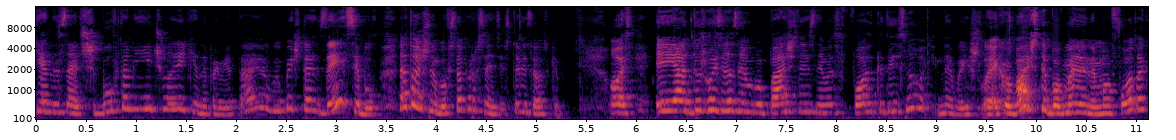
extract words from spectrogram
Я не знаю, чи був там її чоловік, я не пам'ятаю. Вибачте, здається, був. Та точно був 100%, 100%. Ось, і я дуже хотіла з ними побачитись, з ними сфоткатись. Ну, не вийшло, як ви бачите, бо в мене нема фоток.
